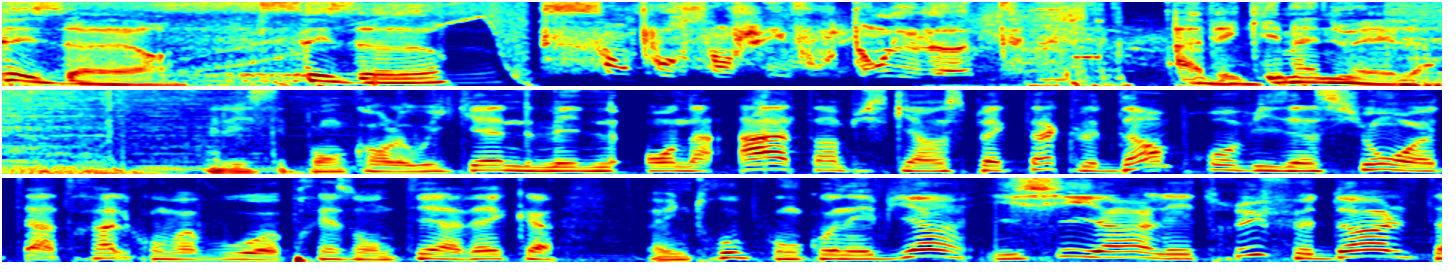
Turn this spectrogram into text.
13h, 16h, 100% chez vous dans le Lot avec Emmanuel. Allez, c'est pas encore le week-end, mais on a hâte, hein, puisqu'il y a un spectacle d'improvisation euh, théâtrale qu'on va vous euh, présenter avec euh, une troupe qu'on connaît bien ici, hein, les Truffes d'Olt,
